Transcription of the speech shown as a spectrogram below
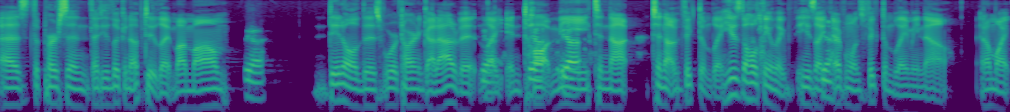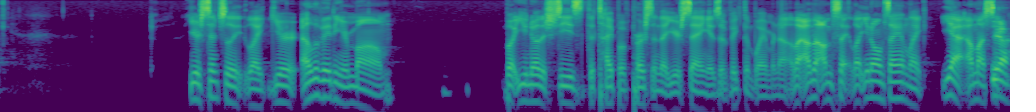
as the person that he's looking up to. Like my mom Yeah, did all this, worked hard and got out of it, Yeah. like and Yeah. taught me Yeah. to not to not victim blame. Here's the whole thing, like he's like Yeah. everyone's victim blaming now. And I'm like, you're essentially like you're elevating your mom, but you know that she's the type of person that you're saying is a victim blamer now. Like I'm I'm saying like you know what I'm saying? Like, yeah, I'm not saying Yeah.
